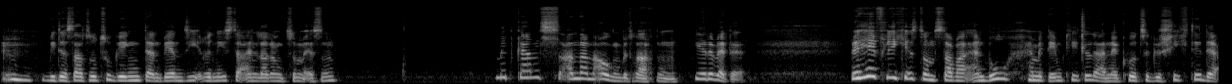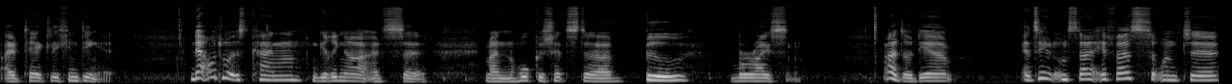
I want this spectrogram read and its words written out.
wie das da so zuging, dann werden Sie Ihre nächste Einladung zum Essen mit ganz anderen Augen betrachten. Jede Wette. Behilflich ist uns dabei ein Buch mit dem Titel Eine kurze Geschichte der alltäglichen Dinge. Der Autor ist kein geringer als äh, mein hochgeschätzter Bill Bryson. Also, der erzählt uns da etwas und äh,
